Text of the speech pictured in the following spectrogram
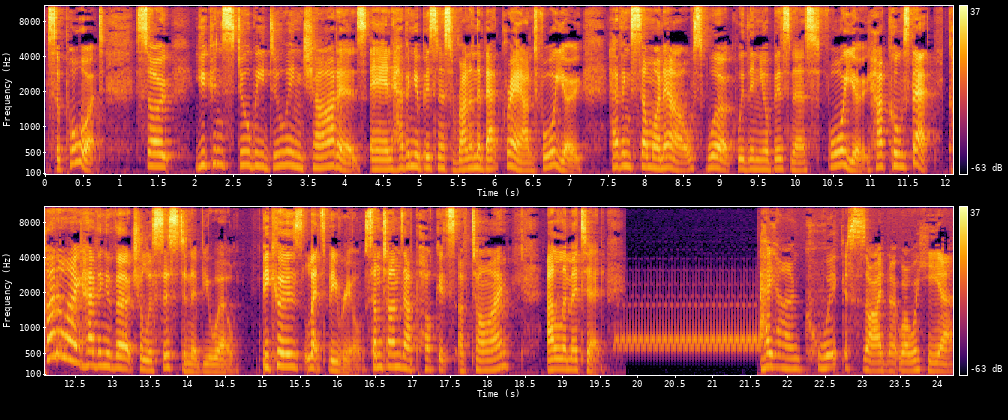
support. So you can still be doing charters and having your business run in the background for you, having someone else work within your business for you. How cool is that? Kind of like having a virtual assistant, if you will. Because let's be real, sometimes our pockets of time are limited. Hey, hon, quick side note while we're here.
